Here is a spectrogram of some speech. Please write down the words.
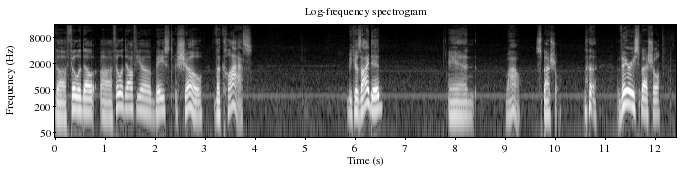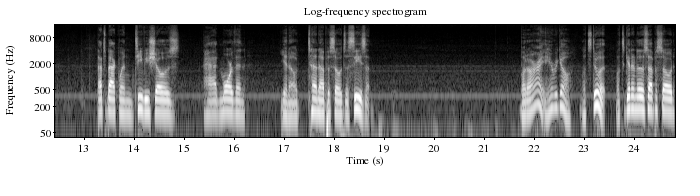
the Philadel- uh, Philadelphia based show, The Class. Because I did. And wow, special. Very special. That's back when TV shows had more than, you know, 10 episodes a season. But all right, here we go. Let's do it. Let's get into this episode.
